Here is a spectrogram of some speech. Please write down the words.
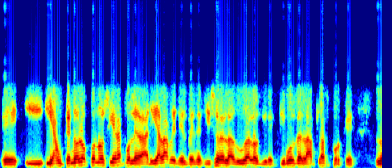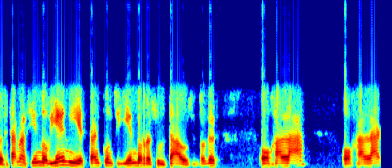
eh, y, y aunque no lo conociera, pues le daría la- el beneficio de la duda a los directivos del Atlas porque lo están haciendo bien y están consiguiendo resultados. Entonces, ojalá, ojalá,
